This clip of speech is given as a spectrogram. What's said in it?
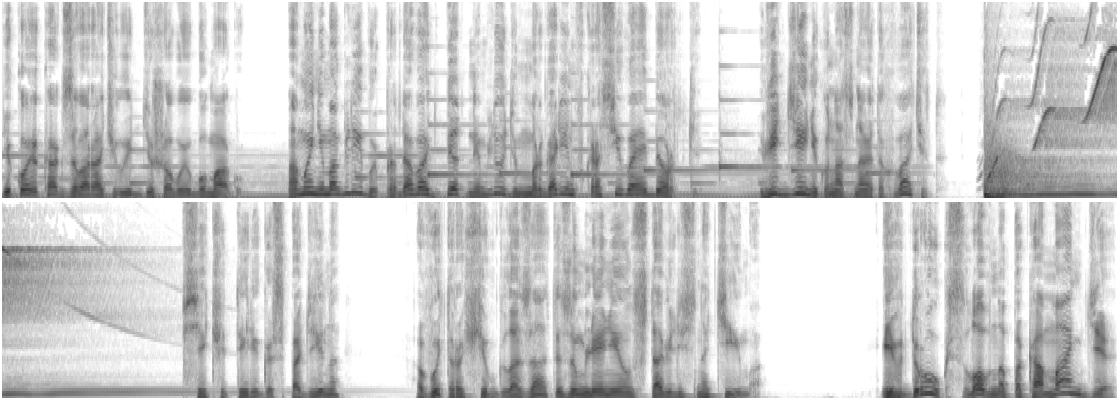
и кое-как заворачивает дешевую бумагу. А мы не могли бы продавать бедным людям маргарин в красивой обертке. Ведь денег у нас на это хватит. Все четыре господина, вытаращив глаза от изумления, уставились на Тима. И вдруг, словно по команде,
